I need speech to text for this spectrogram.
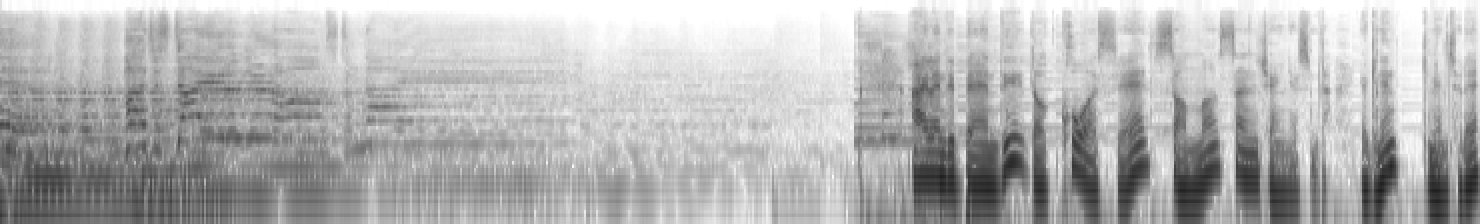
아 아일랜드 밴드 더 코어스의 Summer Sunshine이었습니다. 여기는 김현철의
